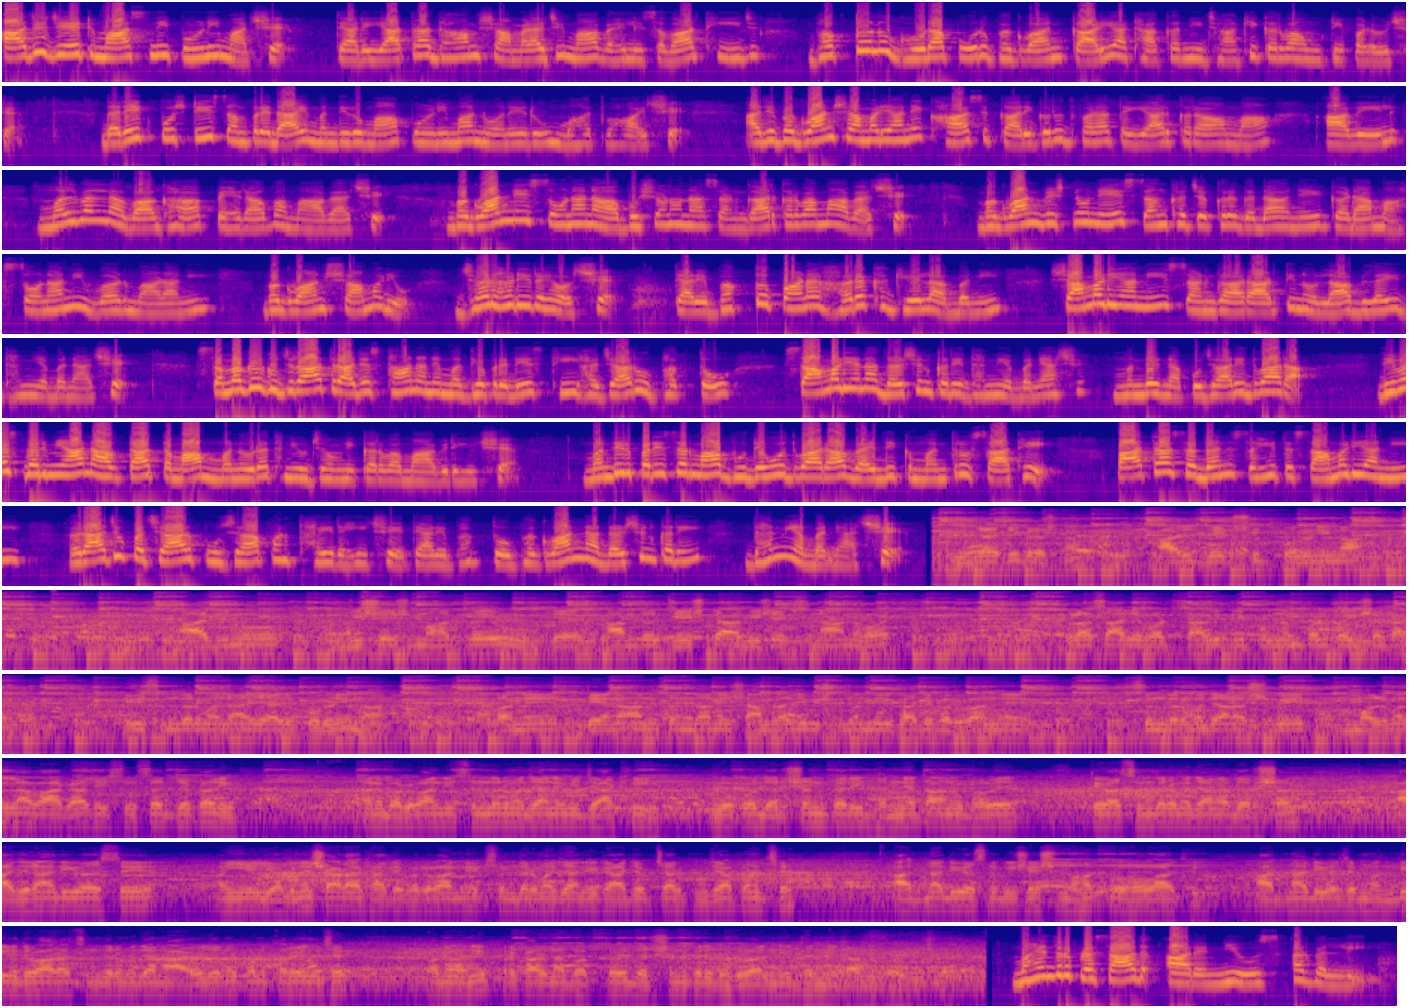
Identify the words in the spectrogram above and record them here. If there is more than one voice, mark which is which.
Speaker 1: આજે જેઠ માસની પૂર્ણિમા છે, ત્યારે યાત્રાધામ શામળાજીમાં વહેલી સવારથી જ ભક્તોનું ઘોડાપુર ભગવાન કાળિયા ઠાકરની ઝાંખી કરવા ઉમટી પડ્યો છે. દરેક પુષ્ટિ સંપ્રદાય મંદિરોમાં પૂર્ણિમાનું અનેરું મહત્વ હોય છે. આજે ભગવાન શામળિયાને ખાસ કારીગરો દ્વારા તૈયાર કરવામાં આવેલ મલમલના વાઘા પહેરાવવામાં આવ્યા છે. ભગવાનને સોનાના આભૂષણોના શણગાર કરવામાં આવ્યા છે. ભગવાન વિષ્ણુને શંખ ચક્ર ગદા અને ગળામાં સોનાની વડમાળાની ભગવાન શામળિયો ઝળહળી રહ્યો છે. ત્યારે ભક્તો પણ હરખ ઘેલા બની શામળિયાની શણગાર આરતીનો લાભ લઈ ધન્ય બન્યા છે. સમગ્ર ગુજરાત, રાજસ્થાન અને મધ્યપ્રદેશથી હજારો ભક્તો શામળિયાના દર્શન કરી ધન્ય બન્યા છે. મંદિરના પૂજારી દ્વારા દિવસ દરમિયાન આવતા તમામ મનોરથની ઉજવણી કરવામાં આવી રહી છે. મંદિર પરિસરમાં ભૂદેવો દ્વારા વૈદિક મંત્રો સાથે પાત્રા સદન સહિત સામડિયાની રાજોપચાર પૂજા પણ થઈ રહી છે. ત્યારે ભક્તો ભગવાનના દર્શન કરી ધન્ય બન્યા છે.
Speaker 2: જય શ્રી કૃષ્ણ. આજે જેઠ સુદ પૂર્ણિમા. આજનું વિશેષ મહત્ત્વ એવું કે આમ તો જ્યેષ્ઠા અભિષેક સ્નાન હોય, પ્લસ આજે વટ પૂનમ પણ કહી શકાય. એવી સુંદર મજાની આજે પૂર્ણિમા. અને તેના અનુસંધાને શામળાજી વિષ્ણુ મંદિર ખાતે ભગવાનને સુંદર મજાના શ્વેત, મલમલના વાઘાથી સુસજ્જ કરી અને ભગવાનની સુંદર મજાની એવી ઝાંખી લોકો દર્શન કરી ધન્યતા અનુભવે તેવા સુંદર મજાના દર્શન. આજના દિવસે અહીંયા યજ્ઞશાળા ખાતે ભગવાનની એક સુંદર મજાની રાજોપચાર પૂજા પણ છે. આજના દિવસનું વિશેષ મહત્ત્વ હોવાથી આજના દિવસે મંદિર દ્વારા સુંદર મજાના આયોજનો પણ કરેલ છે અને અનેક પ્રકારના ભક્તોએ દર્શન કરી ભગવાનની ધન્યતા અનુભવી છે.
Speaker 1: મહેન્દ્ર પ્રસાદ આરએન ન્યૂઝ, અરવલ્લી.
